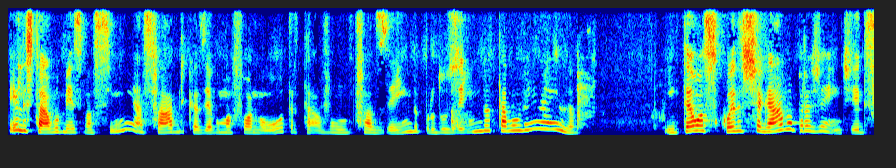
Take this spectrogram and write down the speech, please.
eles estavam mesmo assim, as fábricas de alguma forma ou outra estavam fazendo, produzindo, estavam vendendo. Então as coisas chegavam para a gente, eles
